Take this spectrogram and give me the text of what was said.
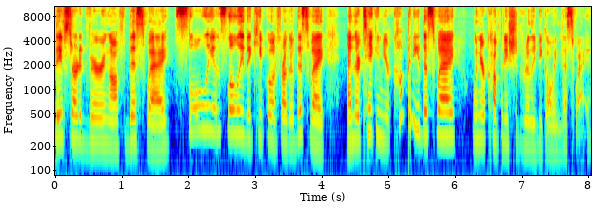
they've started veering off this way. Slowly and slowly, they keep going farther this way, and they're taking your company this way when your company should really be going this way.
